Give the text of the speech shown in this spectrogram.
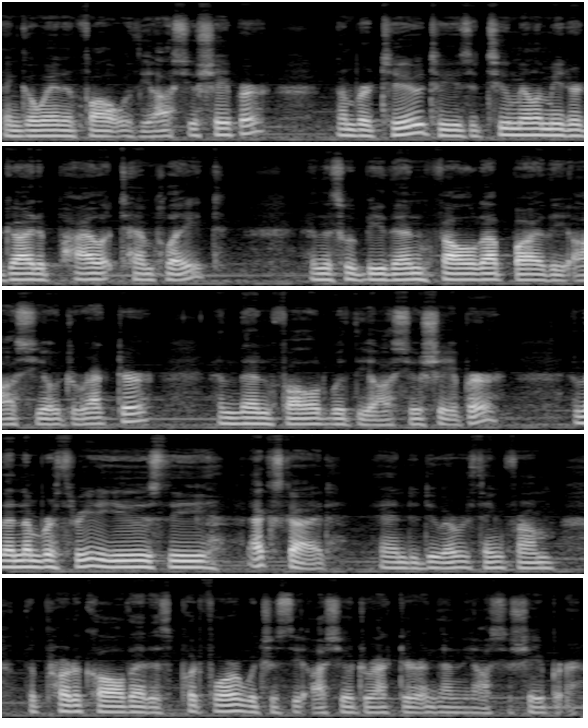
and go in and follow it with the OsseoShaper. Number two, to use a two millimeter guided pilot template. And this would be then followed up by the Osseo Director and then followed with the Osseo Shaper. And then number three, to use the X-Guide and to do everything from the protocol that is put forward, which is the Osseo Director and then the Osseo Shaper.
